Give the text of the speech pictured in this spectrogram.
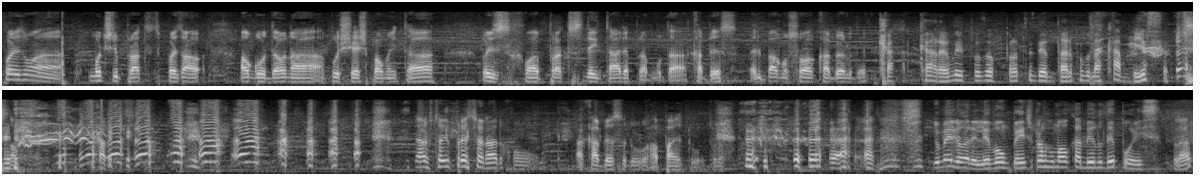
pôs uma, um monte de prótese, pôs al- algodão na bochecha pra aumentar, pôs uma prótese dentária pra mudar a cabeça. Ele bagunçou o cabelo dele. Car- Caramba, ele pôs a prótese dentária pra mudar a cabeça. Eu estou impressionado com a cabeça do rapaz do outro. lá. E o melhor, ele levou um pente pra arrumar o cabelo depois. Claro.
